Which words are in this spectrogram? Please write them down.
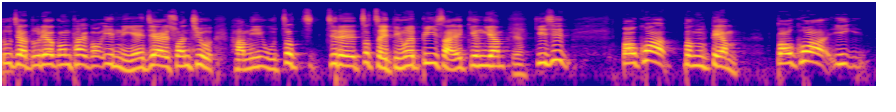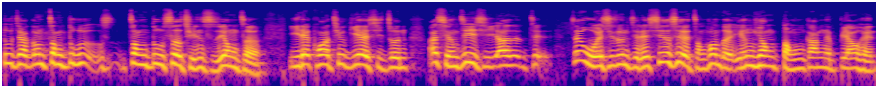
拄则除了讲泰国、印尼的这个选手，含伊有足即个足侪场的比赛的经验。其实包括饭店，包括伊拄则讲重度重度社群使用者，伊咧看手机的时阵，啊，甚至是啊，即即有的时阵一个小小的状况，就影响同工的表现。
